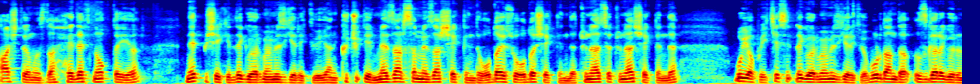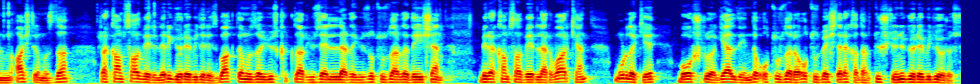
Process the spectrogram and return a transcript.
açtığımızda hedef noktayı net bir şekilde görmemiz gerekiyor. Yani küçük değil mezarsa mezar şeklinde, odaysa oda şeklinde, tünelse tünel şeklinde bu yapıyı kesinlikle görmemiz gerekiyor. Buradan da ızgara görünümünü açtığımızda rakamsal verileri görebiliriz. Baktığımızda 140'lar, 150'lerde, 130'larda değişen bir rakamsal veriler varken buradaki boşluğa geldiğinde 30'lara, 35'lere kadar düştüğünü görebiliyoruz.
